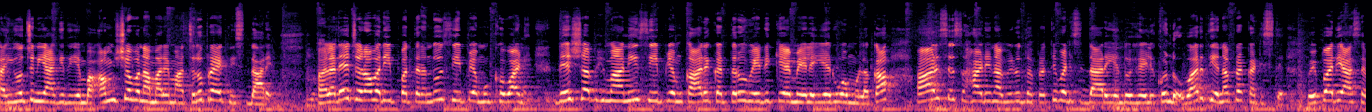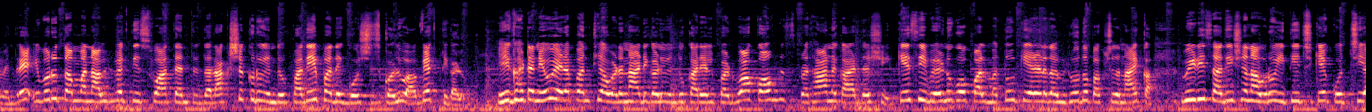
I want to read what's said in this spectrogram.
ಸಂಯೋಜನೆಯಾಗಿದೆ ಎಂಬ ಅಂಶವನ್ನು ಮರೆಮಾಚಲು ಪ್ರಯತ್ನಿಸಿದ್ದಾರೆ. ಅಲ್ಲದೆ ಜನವರಿ ಇಪ್ಪತ್ತರಂದು ಸಿಪಿಎಂ ಮುಖವಾಣಿ, ದೇಶಾಭಿಮಾನಿ ಸಿಪಿಎಂ ಕಾರ್ಯಕರ್ತರು ವೇದಿಕೆಯ ಮೇಲೆ ಏರುವ ಮೂಲಕ ಆರ್ಎಸ್ಎಸ್ ಹಾಡಿನ ವಿರುದ್ಧ ಪ್ರತಿಭಟಿಸಿದ್ದಾರೆ ಎಂದು ಹೇಳಿಕೊಂಡು ವರದಿಯನ್ನು ಪ್ರಕಟಿಸಿದೆ. ವಿಪರ್ಯಾಸವೆಂದರೆ ಇವರು ತಮ್ಮನ್ನು ಅಭಿವ್ಯಕ್ತಿ ಸ್ವಾತಂತ್ರ್ಯದ ರಕ್ಷಕರು ಎಂದು ಪದೇ ಪದೇ ಘೋಷಿಸಿಕೊಳ್ಳುವ ವ್ಯಕ್ತಿಗಳು. ಈ ಘಟನೆಯು ಎಡಪಂಥೀಯ ಒಡನಾಡಿಗಳು ಎಂದು ಕರೆಯಲ್ಪಡುವ ಕಾಂಗ್ರೆಸ್ ಪ್ರಧಾನ ಕಾರ್ಯದರ್ಶಿ ಕೆಸಿ ವೇಣುಗೋಪಾಲ್ ಮತ್ತು ಕೇರಳದ ವಿರೋಧ ಪಕ್ಷದ ನಾಯಕ ವಿಡಿ ಸತೀಶನ್ ಅವರು ಇತ್ತೀಚೆಗೆ ಕೊಚ್ಚಿಯ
